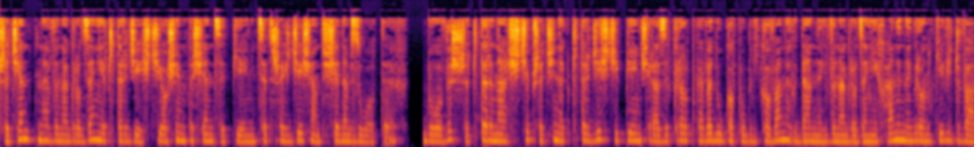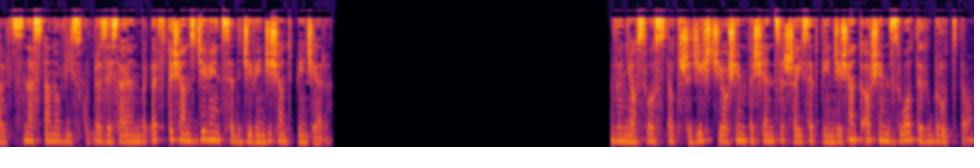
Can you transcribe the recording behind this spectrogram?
Przeciętne wynagrodzenie 48 567 zł, było wyższe 14,45 razy. Według opublikowanych danych wynagrodzenie Hanny Gronkiewicz-Waltz na stanowisku prezesa NBP w 1995 r. wyniosło 138 658 zł brutto.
